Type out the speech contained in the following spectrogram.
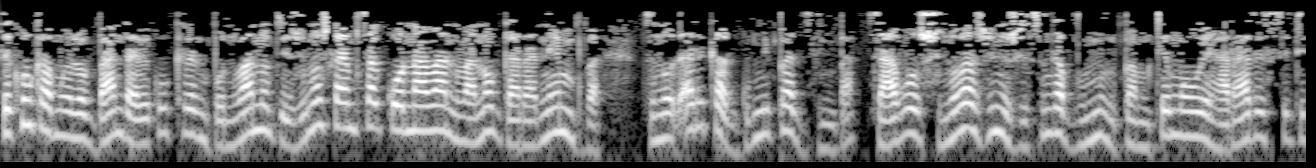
sekuru kamwelo bhanda vekucranbon vanoti zvinoshamisa kuona vanhu vanogara nembwa dzinodarika gumi padzimba dzavo zvinova zvinhu zvisingabvumirwi pamutemo weharare city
